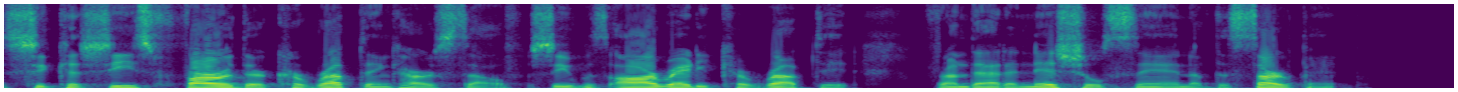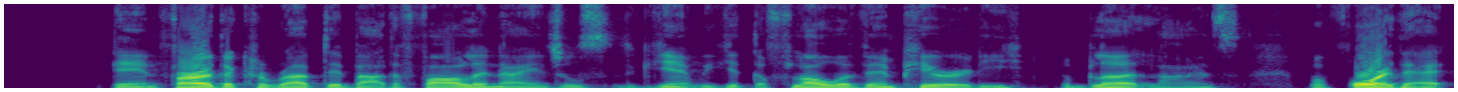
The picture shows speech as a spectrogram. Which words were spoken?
she because she's further corrupting herself. She was already corrupted from that initial sin of the serpent, then further corrupted by the fallen angels. Again, we get the flow of impurity, the bloodlines. Before that,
